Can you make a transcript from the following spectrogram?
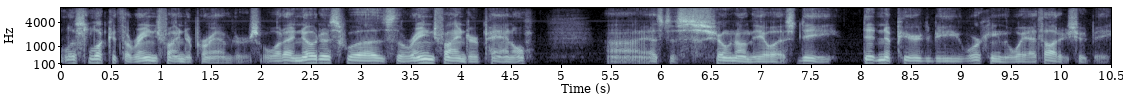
let's look at the rangefinder parameters. What I noticed was the rangefinder panel uh, as just shown on the OSD, didn't appear to be working the way I thought it should be.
